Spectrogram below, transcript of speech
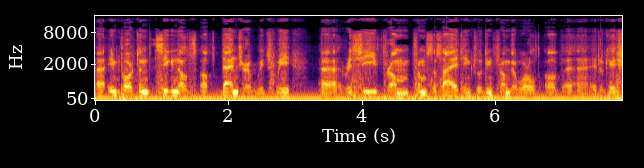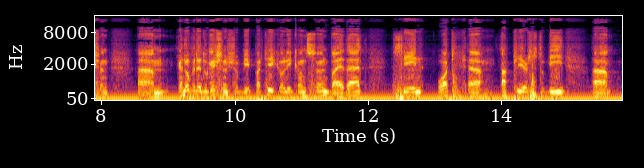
uh, important signals of danger which we uh, receive from from society, including from the world of uh, education. Um, and open education should be particularly concerned by that, seeing what uh, appears to be um,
